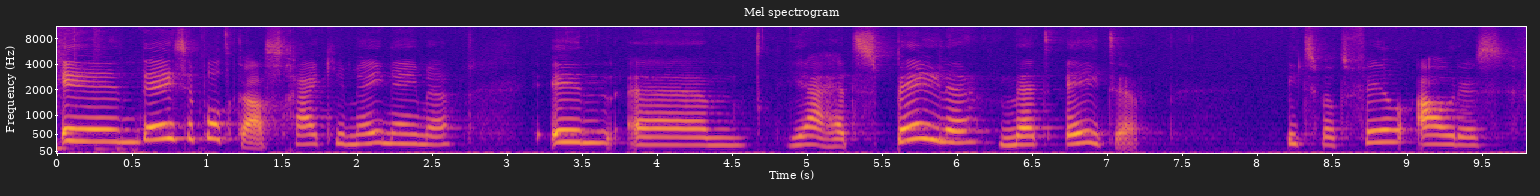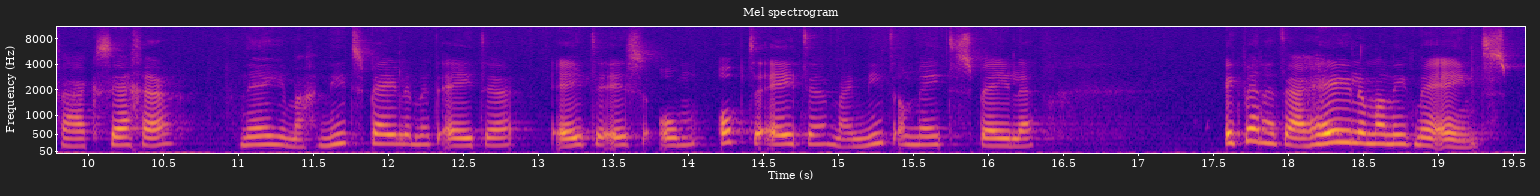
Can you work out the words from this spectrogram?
In deze podcast ga ik je meenemen in ehm, ja, het spelen met eten. Iets wat veel ouders vaak zeggen: nee, je mag niet spelen met eten. Eten is om op te eten, maar niet om mee te spelen. Ik ben het daar helemaal niet mee eens.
